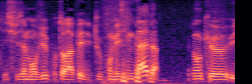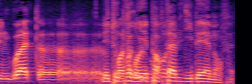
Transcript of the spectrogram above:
tu es suffisamment vieux pour te rappeler des tout premiers ThinkPad. Donc euh, une boîte. Euh, les tout premiers portables d'IBM en fait.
